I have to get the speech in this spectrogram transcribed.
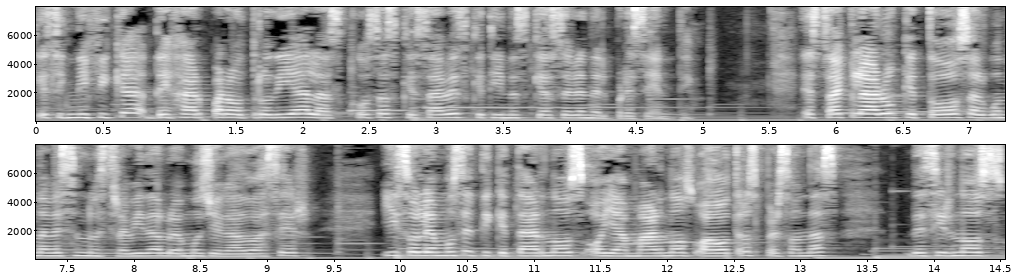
que significa dejar para otro día las cosas que sabes que tienes que hacer en el presente. Está claro que todos alguna vez en nuestra vida lo hemos llegado a hacer y solemos etiquetarnos o llamarnos o a otras personas decirnos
